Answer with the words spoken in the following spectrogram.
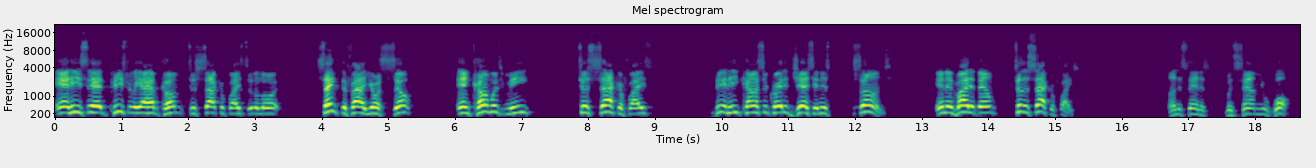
And he said, Peacefully I have come to sacrifice to the Lord. Sanctify yourself and come with me to sacrifice. Then he consecrated Jesse and his sons and invited them to the sacrifice. Understand this when Samuel walked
